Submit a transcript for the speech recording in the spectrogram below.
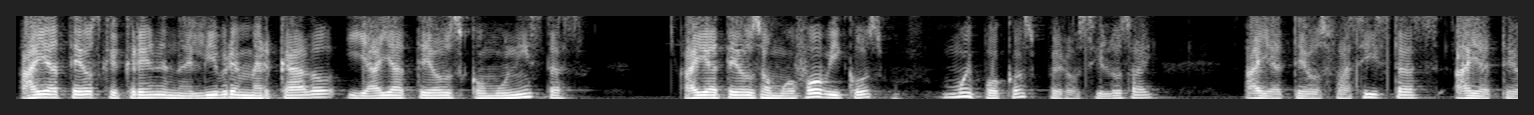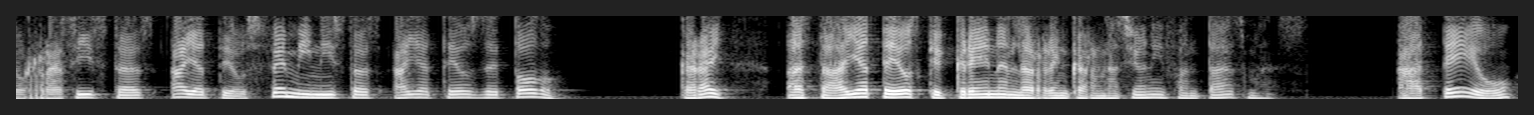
Hay ateos que creen en el libre mercado y hay ateos comunistas. Hay ateos homofóbicos, muy pocos, pero sí los hay. Hay ateos fascistas, hay ateos racistas, hay ateos feministas, hay ateos de todo. Caray, hasta hay ateos que creen en la reencarnación y fantasmas. Ateo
